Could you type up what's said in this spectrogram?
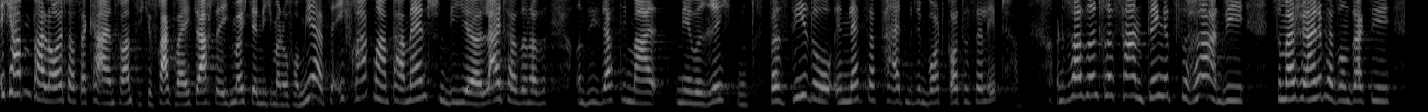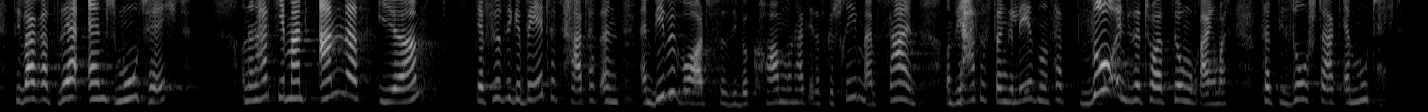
Ich habe ein paar Leute aus der K21 gefragt, weil ich dachte, ich möchte ja nicht immer nur von mir erzählen. Ich frage mal ein paar Menschen, die hier Leiter sind, und sie lassen sie mal mir berichten, was sie so in letzter Zeit mit dem Wort Gottes erlebt haben. Und es war so interessant, Dinge zu hören, wie zum Beispiel eine Person sagt, sie, sie war gerade sehr entmutigt und dann hat jemand anders ihr, der für sie gebetet hat, hat ein, ein Bibelwort für sie bekommen und hat ihr das geschrieben, ein Psalm. Und sie hat es dann gelesen und es hat so in die Situation reingemacht, es hat sie so stark ermutigt.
